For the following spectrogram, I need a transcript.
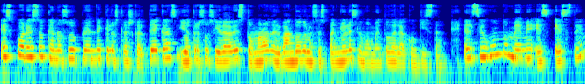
Es por eso que no sorprende que los tlaxcaltecas y otras sociedades tomaron el bando de los españoles en el momento de la conquista. El segundo meme es este,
